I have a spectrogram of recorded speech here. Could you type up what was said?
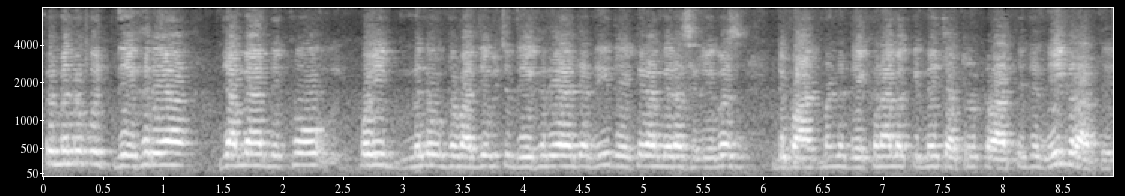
ਕਿ ਮੈਨੂੰ ਕੋਈ ਦੇਖ ਰਿਹਾ ਜਾਂ ਮੈਂ ਦੇਖੋ, ਕੋਈ ਮੈਨੂੰ ਦਰਵਾਜ਼ੇ ਵਿੱਚ ਦੇਖ ਰਿਹਾ ਜਾਂ ਨਹੀਂ ਦੇਖ ਰਿਹਾ, ਮੇਰਾ ਸਿਲੇਬਸ ਡਿਪਾਰਟਮੈਂਟ ਨੇ ਦੇਖਣਾ ਮੈਂ ਕਿੰਨੇ ਚੈਪਟਰ ਕਰਾਤੇ ਜਾਂ ਨਹੀਂ ਕਰਾਤੇ,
